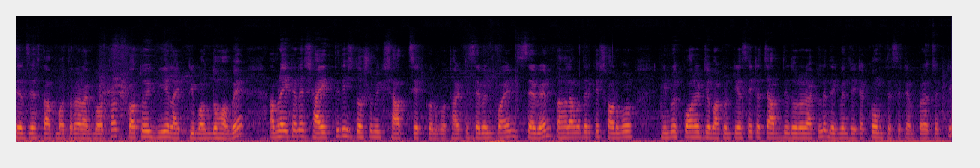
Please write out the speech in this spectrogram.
সেলসিয়াস তাপমাত্রা রাখব? অর্থাৎ কতই গিয়ে লাইটটি বন্ধ হবে? আমরা এখানে সাঁত্রিশ দশমিক সাত সেট করব থার্টি সেভেন পয়েন্ট সেভেন তাহলে আমাদেরকে সর্বনিম্ন পরের যে বাটনটি আছে, এটা চাপ দিয়ে ধরে রাখলে দেখবেন যে এটা কমতেছে টেম্পারেচারটি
